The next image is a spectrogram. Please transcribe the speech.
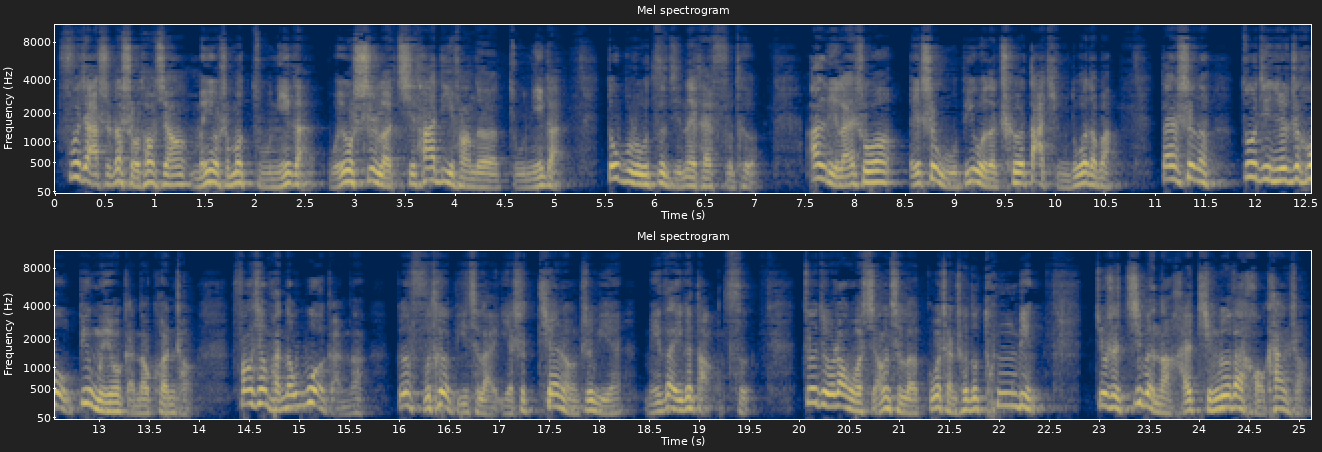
副驾驶的手套箱没有什么阻尼感，我又试了其他地方的阻尼感，都不如自己那台福特。按理来说，H 五比我的车大挺多的吧？但是呢，坐进去之后并没有感到宽敞，方向盘的握感呢，跟福特比起来也是天壤之别，没在一个档次。这就让我想起了国产车的通病，就是基本呢还停留在好看上，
